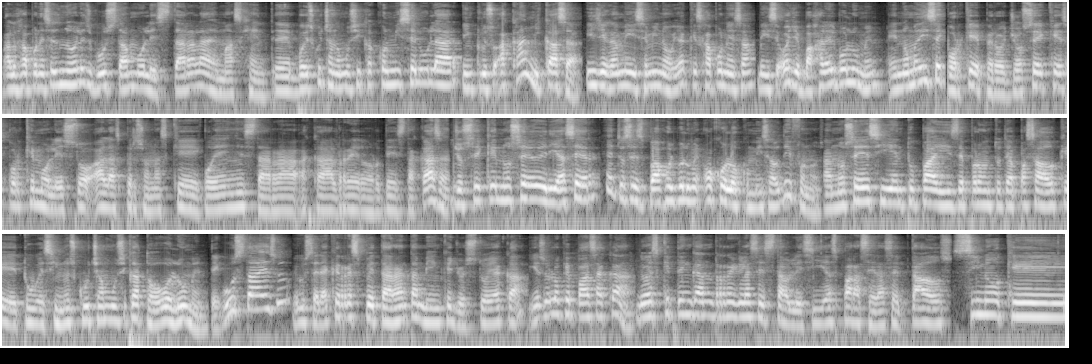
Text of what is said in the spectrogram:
A los japoneses no les gusta molestar a la más gente. Eh, voy escuchando música con mi celular, incluso acá en mi casa, y llega me dice mi novia, que es japonesa, me dice, oye, bájale el volumen. Eh, no me dice por qué, pero yo sé que es porque molesto a las personas que pueden estar acá alrededor de esta casa. Yo sé que no se debería hacer, entonces bajo el volumen o coloco mis audífonos. no sé si en tu país de pronto te ha pasado que tu vecino escucha música a todo volumen. ¿Te gusta eso? Me gustaría que respetaran también que yo estoy acá. Y eso es lo que pasa acá. No es que tengan reglas establecidas para ser aceptados, sino que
